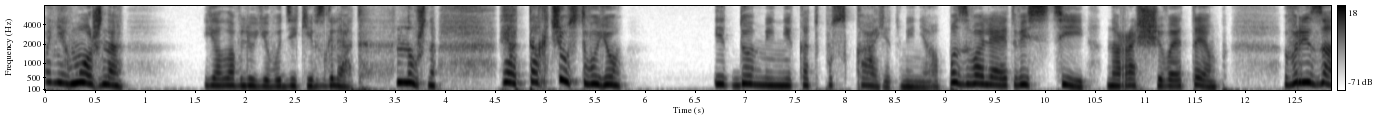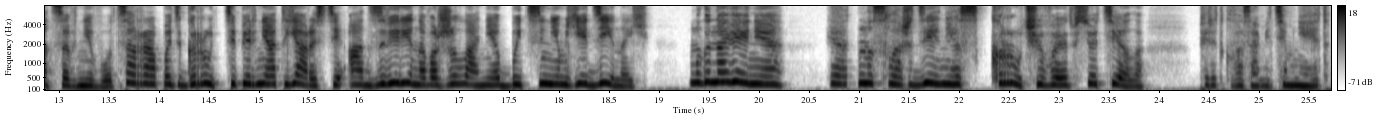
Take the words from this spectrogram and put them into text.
«Мне можно!» Я ловлю его дикий взгляд. «Нужно! Я так чувствую!» И Доминик отпускает меня, позволяет вести, наращивая темп врезаться в него, царапать грудь теперь не от ярости, а от звериного желания быть с ним единой. Мгновение, и от наслаждения скручивает все тело. Перед глазами темнеет.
